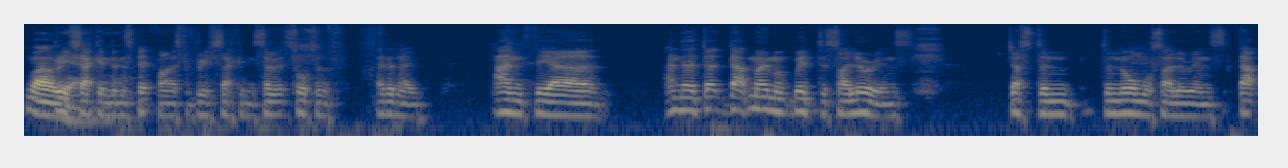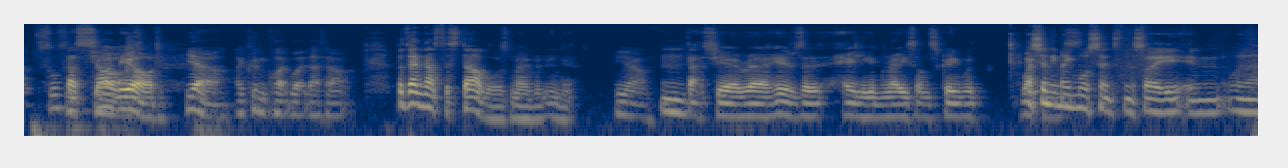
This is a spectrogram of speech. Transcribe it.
Well, brief yeah. second and the Spitfires for brief seconds. So it's sort of I don't know, and the uh, and the, the that moment with the Silurians, just the the normal Silurians, that sort of That's slightly odd. Yeah, I couldn't quite work that out. But then that's the Star Wars moment, isn't it? Yeah, That's your uh, here's an alien race on screen with weapons. This only made more sense than say in. Well, uh,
